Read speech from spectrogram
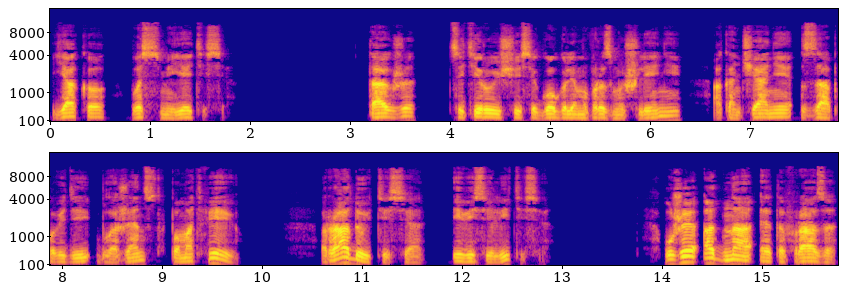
яко воссмеетеся». Также, цитирующийся Гоголем в размышлении, окончание заповедей блаженств по Матфею. «Радуйтесь и веселитесь». Уже одна эта фраза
